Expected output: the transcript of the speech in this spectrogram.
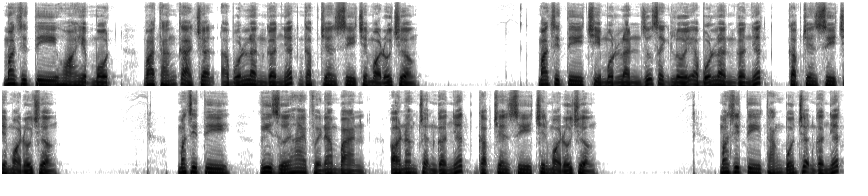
Man City hòa hiệp 1 và thắng cả trận ở 4 lần gần nhất gặp Chelsea trên mọi đấu trường. Man City chỉ một lần giữ sạch lưới ở 4 lần gần nhất gặp Chelsea trên mọi đấu trường. Man City ghi dưới 2,5 bàn ở 5 trận gần nhất gặp Chelsea trên mọi đấu trường. Man City thắng 4 trận gần nhất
